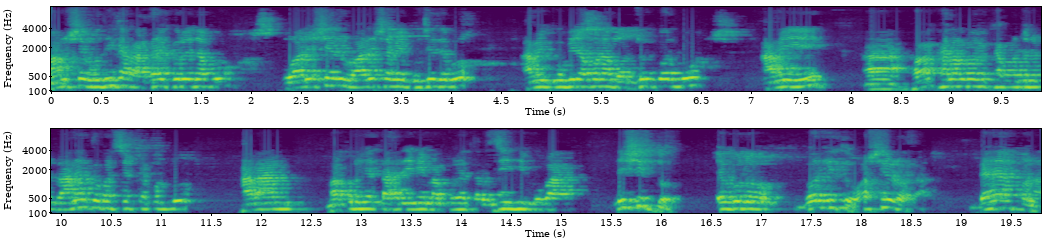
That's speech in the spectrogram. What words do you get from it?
মানুষের অধিকার আদায় করে যাব ওয়ারিসের ওয়ারিস আমি বুঝে দেব, আমি কবিরা বর্জন করব, আমি হক হালাল ভাবে জন্য চেষ্টা করব। হারাম মাকরুহে তাহারিমি মাকরুহে তাজিহি মুবাহ, নিষিদ্ধ। এগুলো গর্হিত, অশ্লীলতা ব্যয়াপনা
